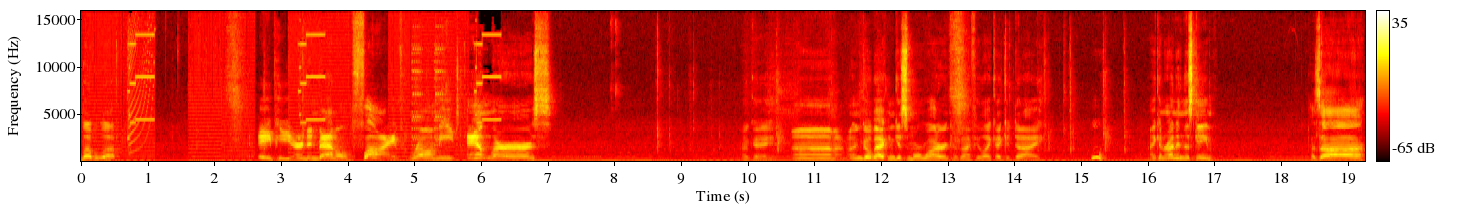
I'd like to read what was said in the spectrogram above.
Level up. AP earned in battle. 5. Raw meat. Antlers. Okay. Um, I'm gonna go back and get some more water because I feel like I could die. Woo! I can run in this game. Huzzah!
